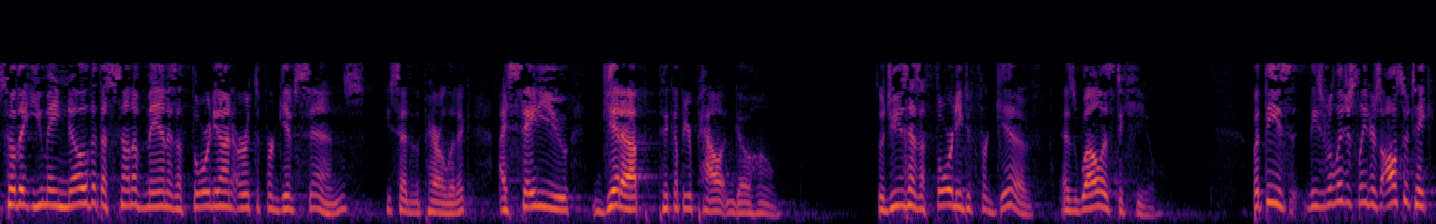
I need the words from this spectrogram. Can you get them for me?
so that you may know that the Son of Man has authority on earth to forgive sins, he said to the paralytic, I say to you, get up, pick up your pallet, and go home. So Jesus has authority to forgive as well as to heal. But these, these religious leaders also take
